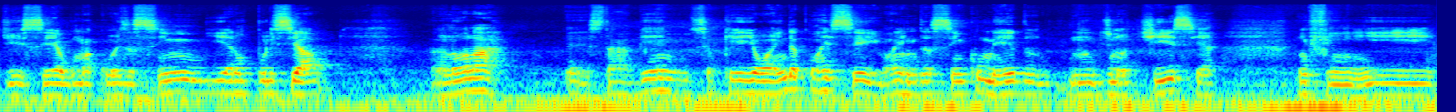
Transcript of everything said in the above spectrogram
de ser alguma coisa assim e era um policial. Falando, olá, está bem, não sei o que, eu ainda com receio, ainda assim com medo de notícia, enfim, e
